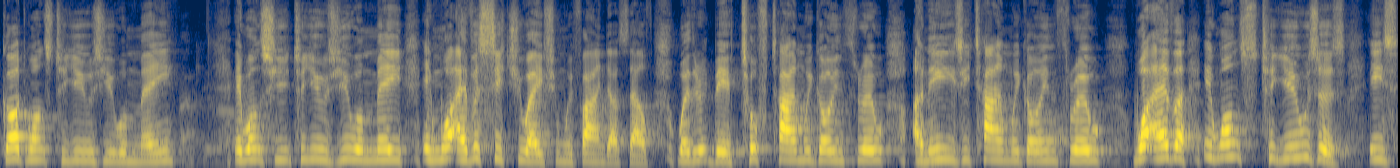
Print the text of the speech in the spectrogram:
God wants to use you and me. He wants you to use you and me in whatever situation we find ourselves, whether it be a tough time we're going through, an easy time we're going through, whatever. He wants to use us. He's,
